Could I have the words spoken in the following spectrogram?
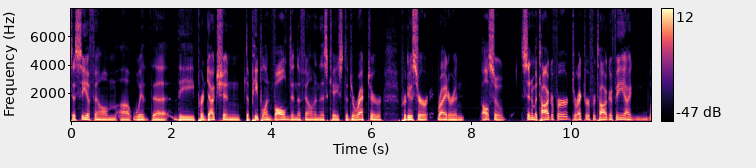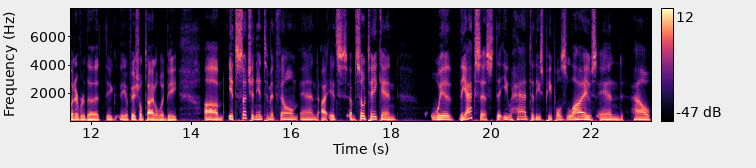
to see a film uh, with the the production, the people involved in the film. In this case, the director, producer, writer, and also cinematographer, director of photography, I, whatever the, the, the official title would be. Um, it's such an intimate film, and I, it's I'm so taken with the access that you had to these people's lives and how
